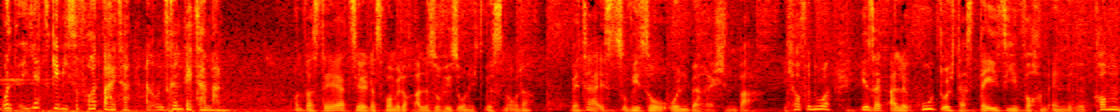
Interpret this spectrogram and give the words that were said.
Und jetzt gebe ich sofort weiter an unseren Wettermann. Und was der erzählt, das wollen wir doch alle sowieso nicht wissen, oder? Wetter ist sowieso unberechenbar. Ich hoffe nur, ihr seid alle gut durch das Daisy-Wochenende gekommen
